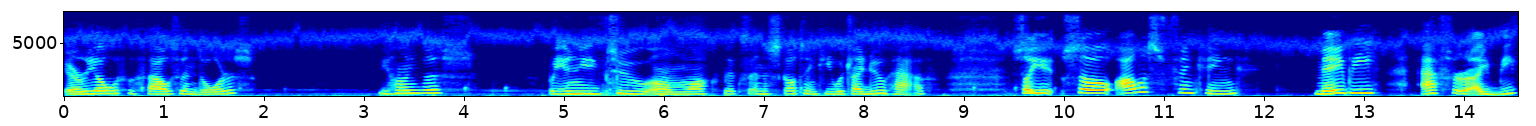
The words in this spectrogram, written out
area with a thousand doors behind this. But you need to um, lockpicks and a skeleton key, which I do have. So you, so I was thinking maybe after I beat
